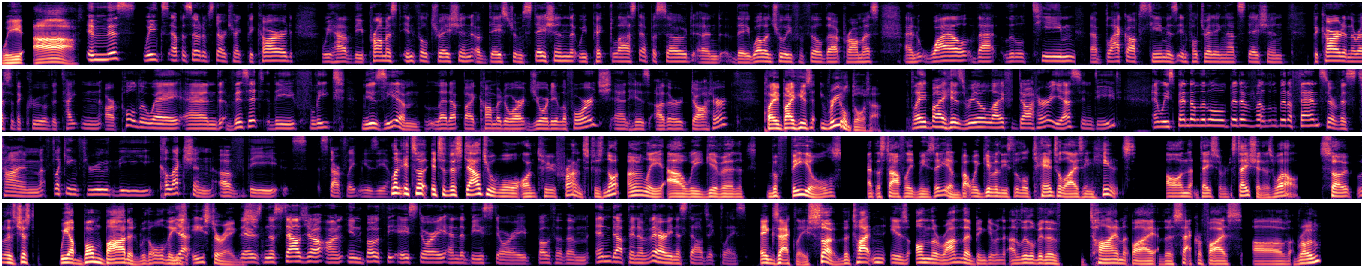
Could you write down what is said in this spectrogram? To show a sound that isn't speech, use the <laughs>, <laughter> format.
We are. In this week's episode of Star Trek Picard, we have the promised infiltration of Daystrom Station that we picked last episode, and they well and truly fulfilled that promise. And while that little team, that Black Ops team, is infiltrating that station, Picard and the rest of the crew of the Titan are pulled away and visit the Fleet Museum, led up by Commodore Geordi LaForge and his other daughter Played by his real daughter. played by his real life daughter yes indeed and we spend a little bit of a little bit of fan service time flicking through the collection of the starfleet museum Look, it's a it's a nostalgia war on two fronts because not only are we given the feels at the Starfleet Museum, but we're given these little tantalizing hints on Daystrom Station as well. So it's just we are bombarded with all these Yeah. Easter eggs. there's nostalgia on in both the a story and the b story both of them end up in a very nostalgic place Exactly. So the Titan is on the run. They've been given a little bit of time by the sacrifice of Ro,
